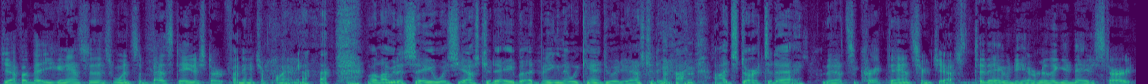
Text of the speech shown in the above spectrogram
Jeff, I bet you can answer this. When's the best day to start financial planning? well, I'm going to say it was yesterday, but being that we can't do it yesterday, I, would start today. That's the correct answer, Jeff. Today would be a really good day to start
